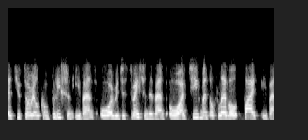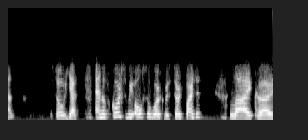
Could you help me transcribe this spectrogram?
a tutorial completion event or registration event or achievement of level 5 event. So yes, and of course we also work with third parties like uh,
